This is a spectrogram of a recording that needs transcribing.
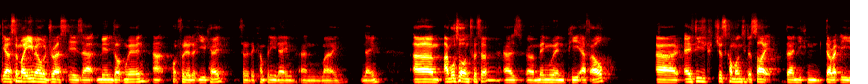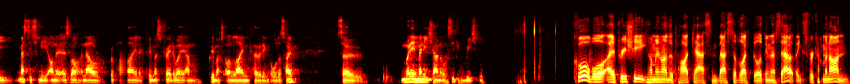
Yeah, so my email address is at min.nguyen at potfolio.uk, so the company name and my name. Um, I'm also on Twitter as uh, PFL. Uh, if you just come onto the site, then you can directly message me on it as well, and I'll reply like, pretty much straight away. I'm pretty much online coding all the time. So many, many channels you can reach me. Cool. Well, I appreciate you coming on the podcast and best of luck building this out. Thanks for coming on.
